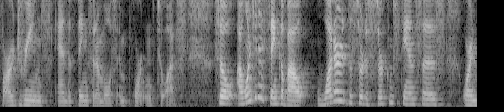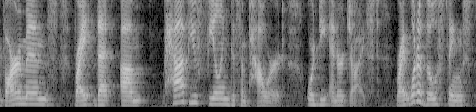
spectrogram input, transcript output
for our dreams and the things that are most important to us. So i want you to think about what are the sort of circumstances or environments right that um, have you feeling disempowered or de-energized right? What are those things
